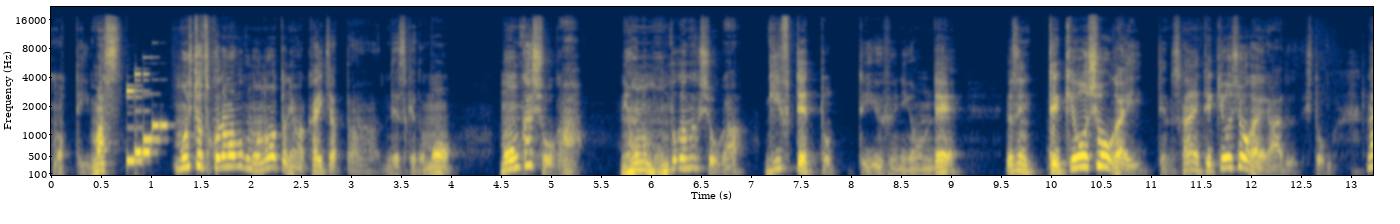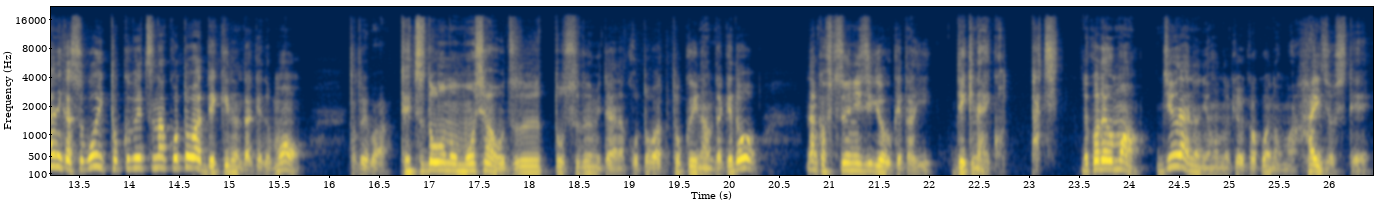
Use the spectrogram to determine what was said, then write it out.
思っています。もう一つ、これも僕もノートには書いちゃったんですけども、文科省が、日本の文部科学省が、ギフテッドっていうふうに呼んで、要するに適応障害っていうんですかね、適応障害がある人。何かすごい特別なことはできるんだけども、例えば鉄道の模写をずっとするみたいなことは得意なんだけど、なんか普通に授業を受けたりできない子たち。で、これをまあ、従来の日本の教育はこういうのをまあ排除して、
